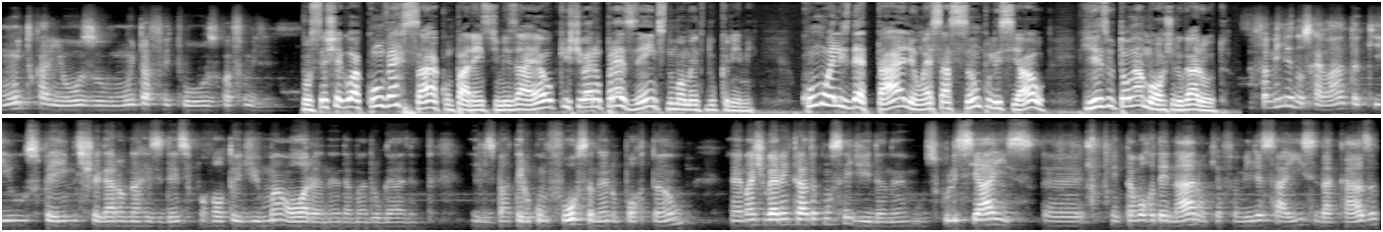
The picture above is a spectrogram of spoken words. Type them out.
muito carinhoso, muito afetuoso com a família. Você chegou a conversar com parentes de Misael que estiveram presentes no momento do crime. Como eles detalham essa ação policial que resultou na morte do garoto? A família nos relata que os PMs chegaram na residência por volta de uma hora né, da madrugada. Eles bateram com força né, no portão, é, mas tiveram a entrada concedida. Né? Os policiais é, então ordenaram que a família saísse da casa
